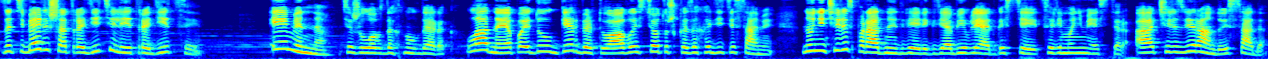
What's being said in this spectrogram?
За тебя решат родители и традиции». «Именно!» – тяжело вздохнул Дерек. «Ладно, я пойду к Герберту, а вы с тетушкой заходите сами. Но не через парадные двери, где объявляет гостей церемонимейстер, а через веранду из сада».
